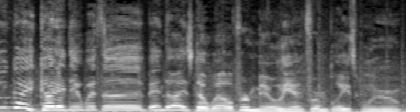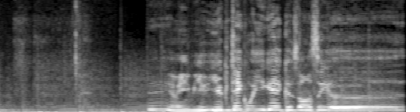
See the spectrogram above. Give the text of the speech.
I kind of did with uh, Bandai's Noel Vermilion from BlazBlue. I mean, you, you can take what you get, because honestly, uh,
